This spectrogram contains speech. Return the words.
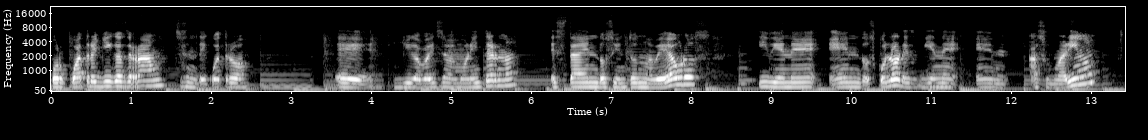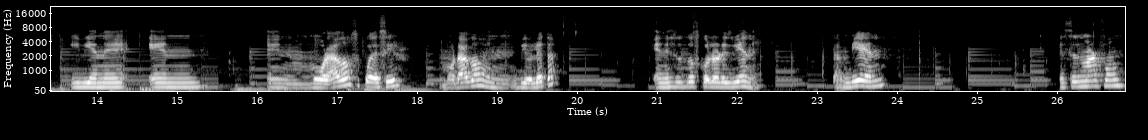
por 4 GB de RAM, 64 eh, GB de memoria interna. Está en 209 euros y viene en dos colores. Viene en azul marino y viene en, en morado, se puede decir. Morado, en violeta. En esos dos colores viene. También este smartphone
